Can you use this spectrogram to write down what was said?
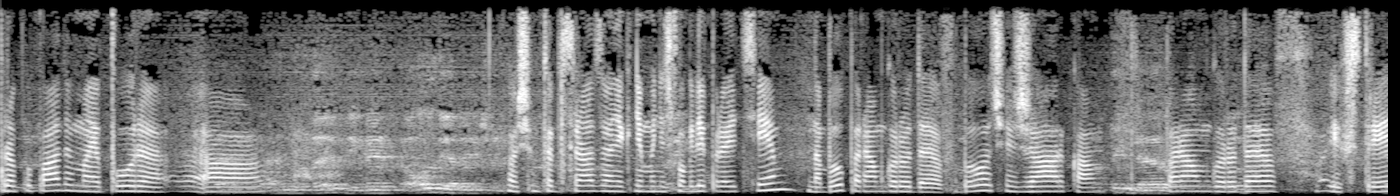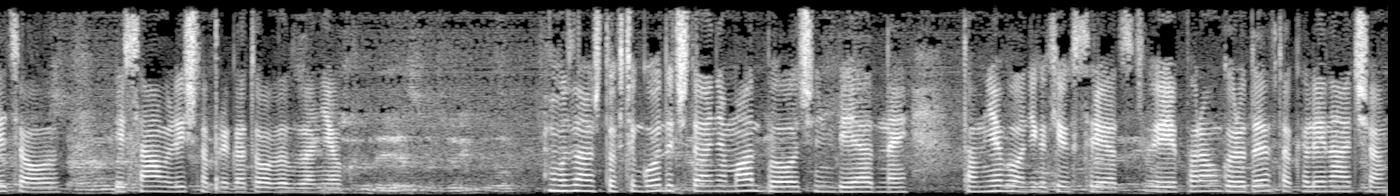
Прабхупада Майпура, а, в общем-то, сразу они к нему не смогли пройти, но был Парам Гурудев. Было очень жарко. Парам Гурудев их встретил и сам лично приготовил для них. Мы знаем, что в те годы читание мат был очень бедный. Там не было никаких средств. И Парам Гурудев так или иначе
